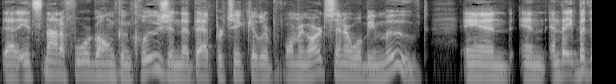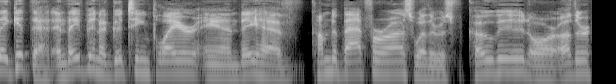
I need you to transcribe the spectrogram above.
that it's not a foregone conclusion that that particular performing arts center will be moved and and and they but they get that. And they've been a good team player and they have come to bat for us whether it was for covid or other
